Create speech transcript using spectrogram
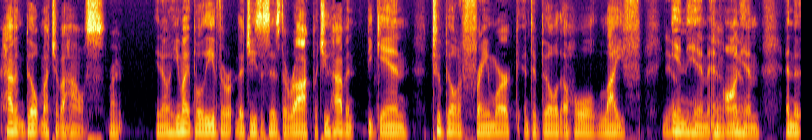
haven't built much of a house Right. you know you might believe the, that jesus is the rock but you haven't began to build a framework and to build a whole life Yeah. in him and Yeah. on Yeah. him and the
